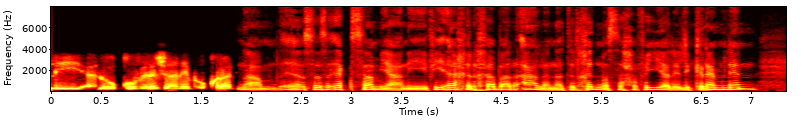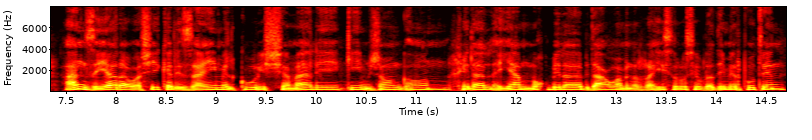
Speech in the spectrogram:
للوقوف إلى جانب اوكرانيا. نعم أستاذ اكسم يعني في آخر خبر أعلنت الخدمة الصحفية للكرملين عن زيارة وشيكة للزعيم الكوري الشمالي كيم جونغ أون خلال الأيام المقبله بدعوة من الرئيس الروسي فلاديمير بوتين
